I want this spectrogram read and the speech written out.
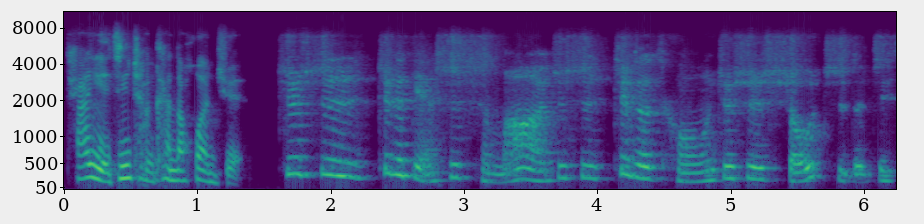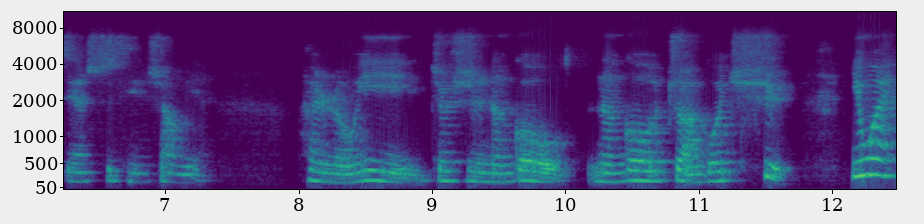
他也经常看到幻觉，就是这个点是什么啊？就是这个从就是手指的这件事情上面，很容易就是能够能够转过去，因为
